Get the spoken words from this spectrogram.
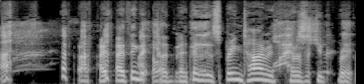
I, I think I I, think the springtime is perfect. it?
